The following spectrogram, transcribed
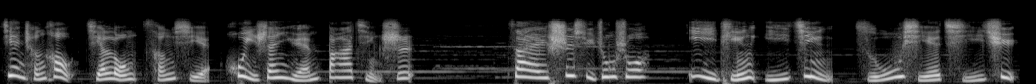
建成后，乾隆曾写《惠山园八景诗》。在诗序中说：“一亭一径，足谐奇趣。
